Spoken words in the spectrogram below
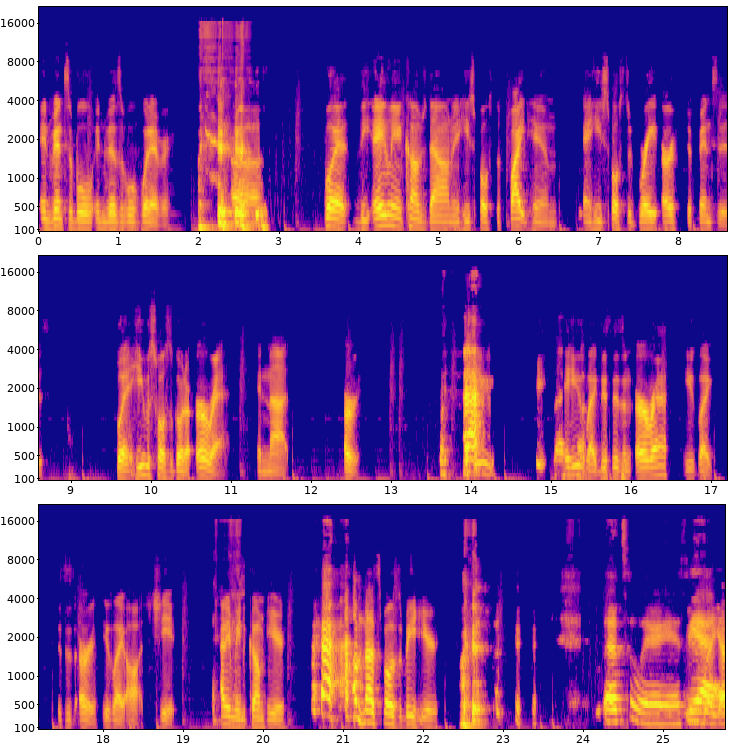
Invincible, invisible, whatever. Uh, but the alien comes down and he's supposed to fight him, and he's supposed to great Earth defenses, but he was supposed to go to Urath and not Earth. he, he, he was like, "This isn't Urath." He's like, "This is Earth." He's like, "Oh shit, I didn't mean to come here. I'm not supposed to be here." That's hilarious. He's Yeah. like, I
